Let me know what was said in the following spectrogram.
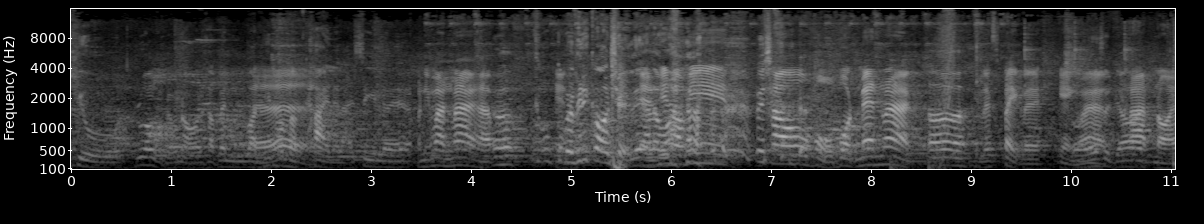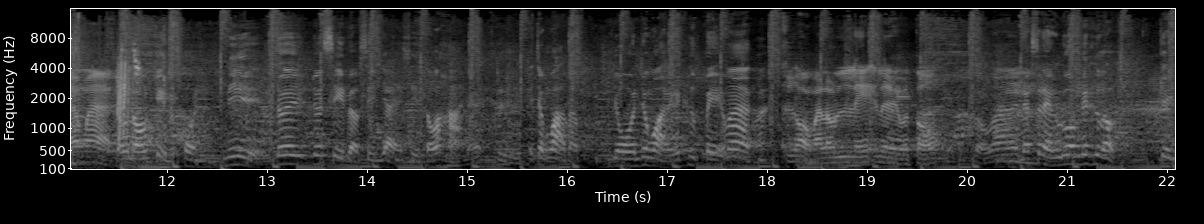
คิวร่วมกับน้องๆครับเป็นวันที่ทอมแบบถ่ายหลายๆซีนเลยวันนี้มันมากครับเออกูเป็นพิธีกรเฉยเลยเห็นอะไรพี่วะทอมมี่ไม่ใช่เข้าโหบทแม่นมากเออ respect เลย เก่งมากโอ้ยสุดยอด พลาดน้อยมากน้องๆเก่งทุกคนนี่ด้วยด้วยซีนแบบซีนใหญ่ซีนโต๊ะอาหารเนี่ยคือไอ้จังหวะแบบโยนจังหวะนี้คือเป๊ะมากๆคือออกมาแล้วเละเลยบนโต๊ะบอกว่านักแสดงร่วมนี่คือแบบเก่ง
